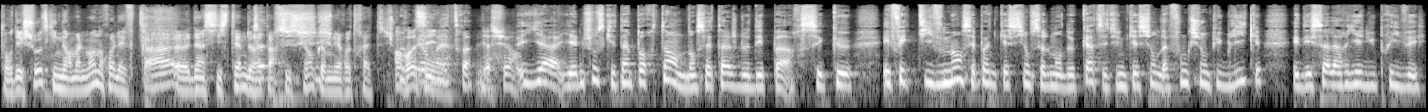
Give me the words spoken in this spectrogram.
pour des choses qui normalement ne relèvent pas d'un système de répartition comme les retraites. Je peux bien sûr. Il y, a, il y a une chose qui est importante dans cet âge de départ, c'est que effectivement, c'est pas une question seulement de cadre, c'est une question de la fonction publique et des salariés du privé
